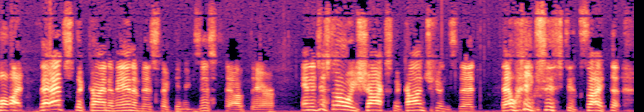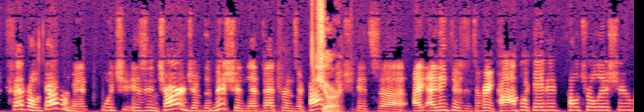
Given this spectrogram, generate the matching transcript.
But that's the kind of animus that can exist out there and it just always shocks the conscience that that would exist inside the federal government, which is in charge of the mission that veterans accomplish. Sure. It's, uh, I, I think there's, it's a very complicated cultural issue.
